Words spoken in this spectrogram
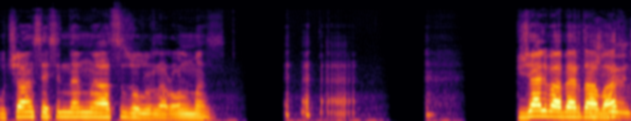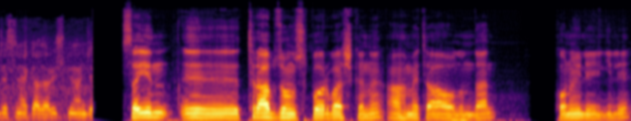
Uçağın sesinden rahatsız olurlar olmaz. Güzel bir haber daha gün var. öncesine kadar, üç gün önce Sayın e, Trabzonspor Başkanı Ahmet Ağaoğlu'ndan konuyla ilgili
